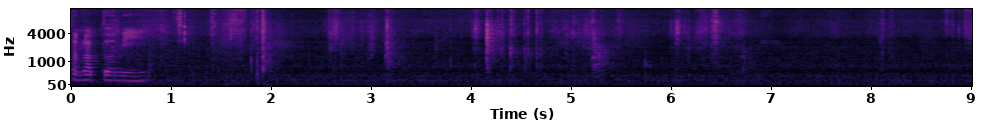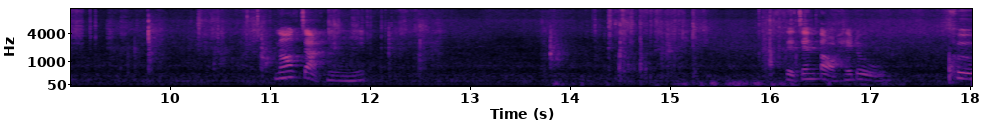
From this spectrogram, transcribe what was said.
สำหรับตัวนี้ นอกจากนี้ ดี๋ยวเจนต่อให้ดู คือ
